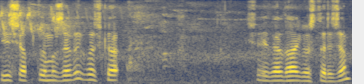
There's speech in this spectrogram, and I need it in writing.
iş yaptığımız yerde başka şeyler daha göstereceğim.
